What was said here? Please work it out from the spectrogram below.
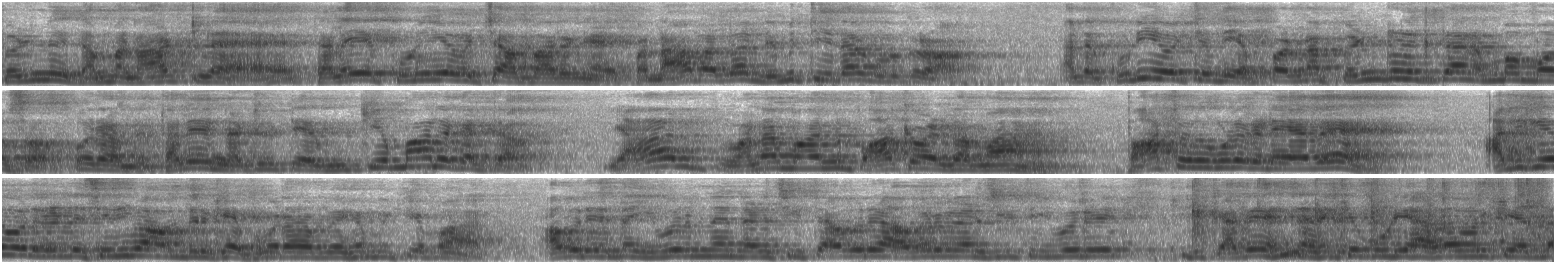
பெண்ணு நம்ம நாட்டில் தலையை குனிய வச்சா பாருங்க. இப்போ நாமெல்லாம் நிமித்தி தான் கொடுக்குறோம். அந்த குனிய வச்சது எப்படின்னா பெண்களுக்கு தான் ரொம்ப மோசம். ஒரு அந்த தலையை நட்டுக்கிட்டே முக்கியமான கட்டம். யார் வனமான்னு பார்க்க வேண்டாமா? பார்த்தது கூட கிடையாது. அதுக்கே ஒரு ரெண்டு சினிமா வந்திருக்கேன் பூரா மிக முக்கியமாக அவர் என்ன இவர் என்ன நினச்சிக்கிட்டு அவர் அவர் நினச்சிக்கிட்டு இவர் இது கதையை நினைக்கக்கூடிய அளவுக்கு என்ன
